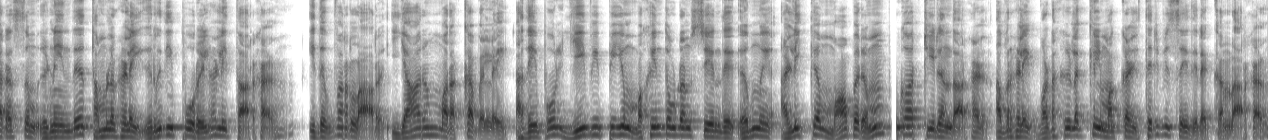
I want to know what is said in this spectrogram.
அரசும் இணைந்து தமிழர்களை இறுதிப் போரில் அளித்தார்கள் இது வரலாறு யாரும் மறக்கவில்லை. அதேபோல் ஏவிபியும் மகிந்தவுடன் சேர்ந்து எம்மை அழிக்க மாபெரும் பங்காற்றியிருந்தார்கள் அவர்களை வடகிழக்கில் மக்கள் தெரிவு செய்திருக்கின்றார்கள்.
